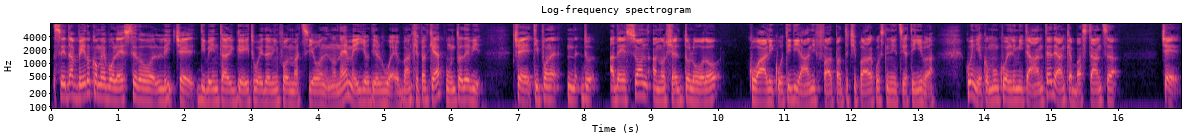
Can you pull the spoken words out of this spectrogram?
se, davvero come volessero lì, cioè, diventa il gateway dell'informazione, non è meglio del web, anche perché appunto devi cioè, tipo, adesso hanno scelto loro quali quotidiani far partecipare a questa iniziativa. Quindi è comunque limitante ed è anche abbastanza. Cioè,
